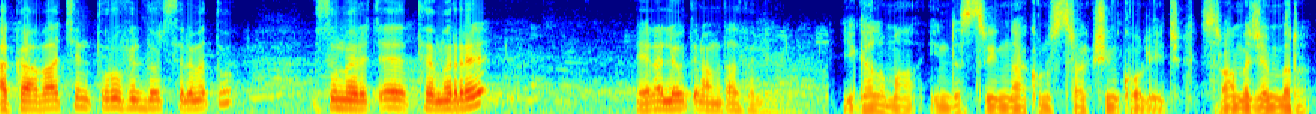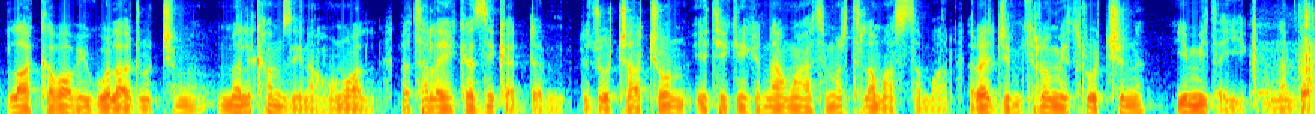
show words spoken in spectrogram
አካባቢያችን ጥሩ field ኦች ስለመጡ እሱ መርጬ ተምሬ ሌላ ለውጥ ማምጣት እፈልጋለሁ። የጋልማ ኢንዱስትሪና ኮንስትራክሽን ኮሌጅ ስራ መጀመር ለአካባቢው ወላጆችም መልካም ዜና ሆኗል። በተለይ ከዚህ ቀደም ልጆቻቸውን የቴክኒክና ሙያ ትምህርት ለማስተማር ረጅም ኪሎ ሜትሮችን የሚጠይቅም ነበር።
